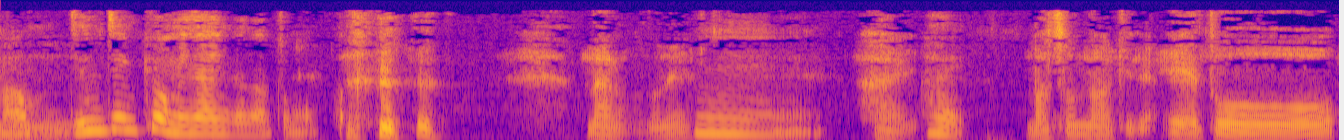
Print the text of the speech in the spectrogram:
あうん全然興味ないんだなと思った。なるほどねう。ん。はい。はい。まあそんなわけで。えっ、と、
